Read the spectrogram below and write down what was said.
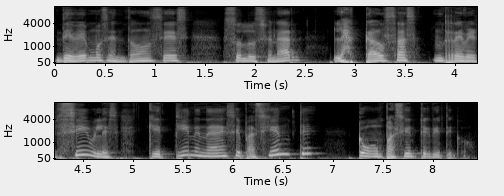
debemos entonces solucionar las causas reversibles que tienen a ese paciente como un paciente crítico.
